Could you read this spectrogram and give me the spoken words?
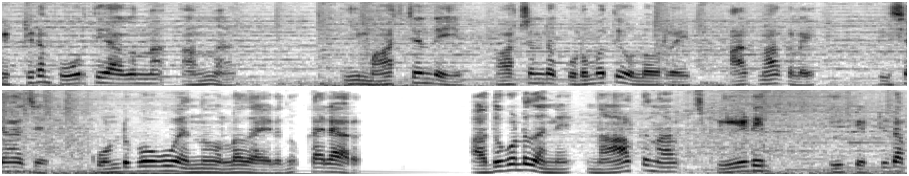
കെട്ടിടം പൂർത്തിയാകുന്ന അന്ന് ഈ മാസ്റ്ററിന്റെയും മാസ്റ്ററിന്റെ കുടുംബത്തിലുള്ളവരുടെയും ആത്മാക്കളെ പിശാച് കൊണ്ടുപോകൂ എന്നുള്ളതായിരുന്നു കരാറ്. അതുകൊണ്ട് തന്നെ നാൾക്ക് നാൾ സ്പീഡിൽ ഈ കെട്ടിടം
